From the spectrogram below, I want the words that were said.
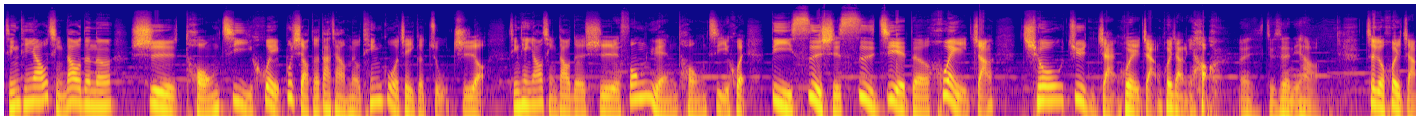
今天邀请到的呢是同济会，不晓得大家有没有听过这个组织哦？今天邀请到的是丰原同济会第四十四届的会长邱俊展会长。会长你好，哎，主持人你好。这个会长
